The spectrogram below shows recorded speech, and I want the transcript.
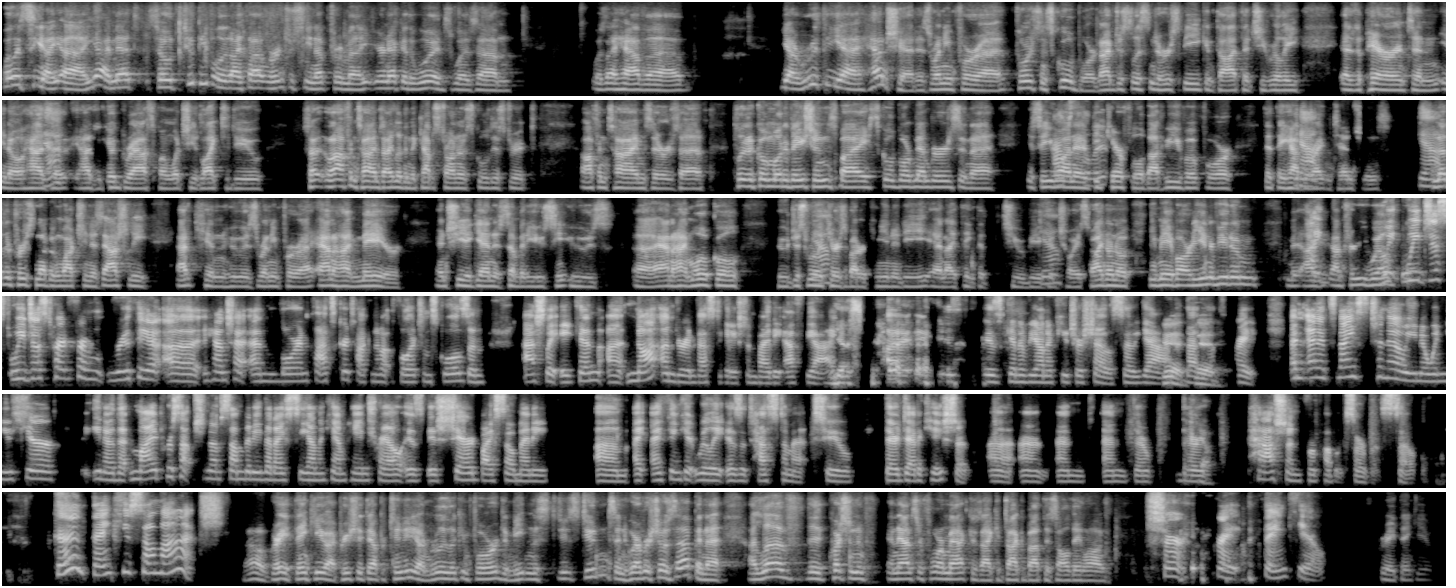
Well let's see. I uh, yeah i met so two people that i thought were interesting up from uh, your neck of the woods was um was i have uh yeah, Ruthie uh, Hanshed is running for uh, Fullerton School Board, and I've just listened to her speak and thought that she really, as a parent, and you know, has yeah. a has a good grasp on what she'd like to do. So, oftentimes, I live in the Capistrano School District. Oftentimes, there's uh, political motivations by school board members, and uh, you so you want to be careful about who you vote for, that they have yeah. the right intentions. Yeah. Another person I've been watching is Ashleigh Aitken, who is running for uh, Anaheim mayor, and she again is somebody who's who's uh, Anaheim local who just really yeah. cares about her community. And I think that she would be a yeah. good choice. So I don't know. You may have already interviewed him. I, am sure you will. We, we, just we just heard from Ruthie uh, Hanshed and Lauren Klatzker talking about Fullerton schools and Ashleigh Aitken, uh, not under investigation by the FBI. Yes, uh, is is going to be on a future show. So yeah, good, that, good. that's great. And and it's nice to know, you know, when you hear, you know, that my perception of somebody that I see on the campaign trail is is shared by so many. Um, I, I think it really is a testament to their dedication uh, and and and their their yeah. passion for public service. So good. Thank you so much. Oh, great. Thank you. I appreciate the opportunity. I'm really looking forward to meeting the stu- students and whoever shows up. And I, I love the question and answer format because I could talk about this all day long. Sure. Great. Thank you. Great. Thank you.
